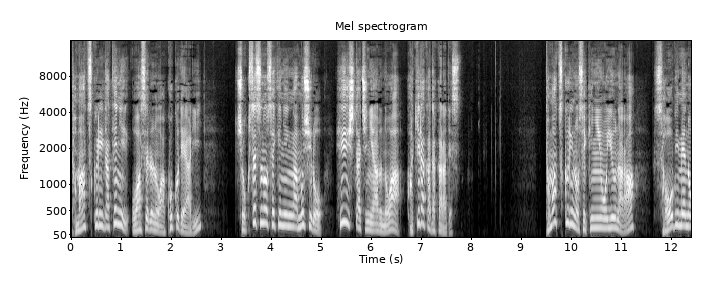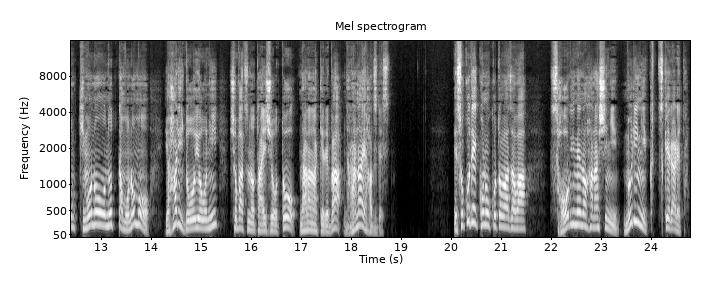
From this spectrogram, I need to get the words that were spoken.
玉作りだけに負わせるのは酷であり、直接の責任がむしろ兵士たちにあるのは明らかだからです。玉作りの責任を言うなら、サオビメの着物を縫った者も、やはり同様に処罰の対象とならなければならないはずです。そこでこのことわざは、サオビメの話に無理にくっつけられた。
